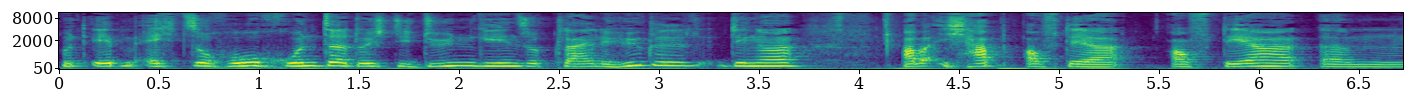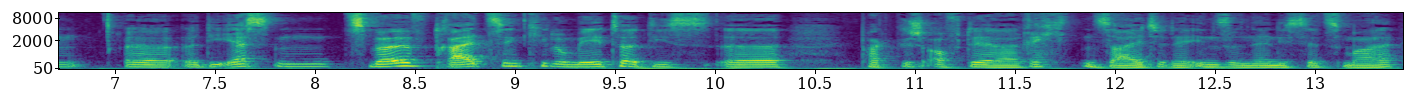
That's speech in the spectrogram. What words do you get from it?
und eben echt so hoch runter durch die Dünen gehen, so kleine Hügeldinger. Aber ich habe auf der, auf der, ähm, äh, die ersten 12, 13 Kilometer, die es äh, praktisch auf der rechten Seite der Insel, nenne ich es jetzt mal,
